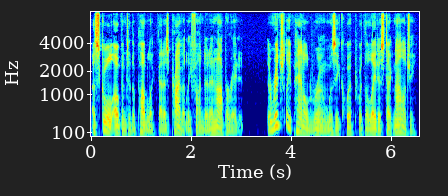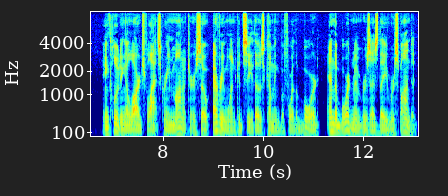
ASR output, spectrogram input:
a school open to the public that is privately funded and operated. The richly paneled room was equipped with the latest technology, including a large flat screen monitor so everyone could see those coming before the board and the board members as they responded.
